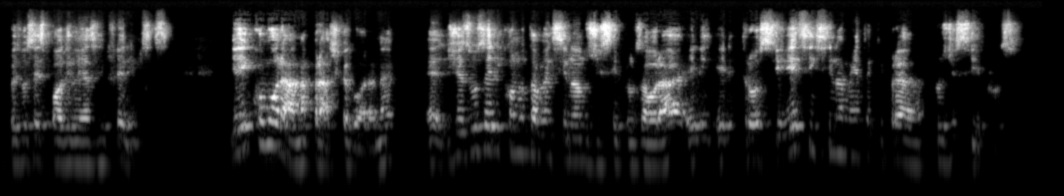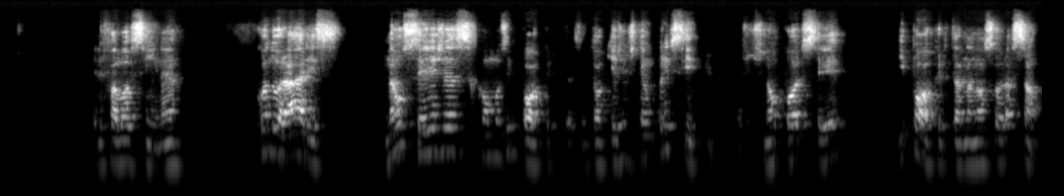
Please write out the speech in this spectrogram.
Depois vocês podem ler as referências. E aí, como orar na prática agora, né? É, Jesus, ele quando estava ensinando os discípulos a orar, ele, ele trouxe esse ensinamento aqui para os discípulos. Ele falou assim, né? Quando orares, não sejas como os hipócritas. Então aqui a gente tem um princípio. A gente não pode ser hipócrita na nossa oração.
